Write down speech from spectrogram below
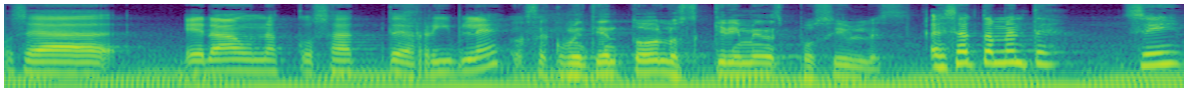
O sea, era una cosa terrible. O sea, cometían todos los crímenes posibles. Exactamente, sí.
